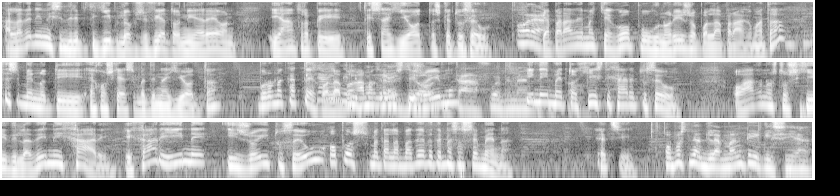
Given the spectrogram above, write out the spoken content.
Αλλά δεν είναι η συντριπτική πλειοψηφία των ιερέων οι άνθρωποι της αγιότητας και του Θεού. Ωραία. Για παράδειγμα, και εγώ που γνωρίζω πολλά πράγματα, δεν σημαίνει ότι έχω σχέση με την αγιότητα. Μπορώ να κατέχω, Ποια αλλά είναι, λοιπόν, άμα η κρίνεις τη ζωή μου, αγιότητα, αφού επιμένεις είναι η σε αυτό; μετοχή στη χάρη του Θεού. Ο άγνωστος χ δηλαδή είναι η χάρη. Η χάρη είναι η ζωή του Θεού όπως μεταλαμπαδεύεται μέσα σε μένα. Έτσι. Όπως την αντιλαμβάνεται η Εκκλησία.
